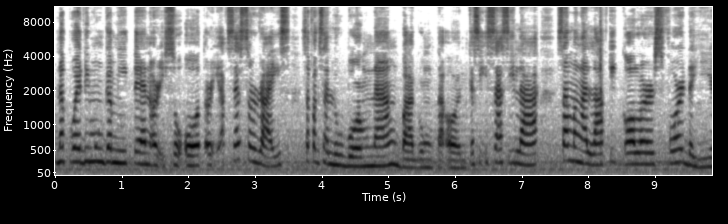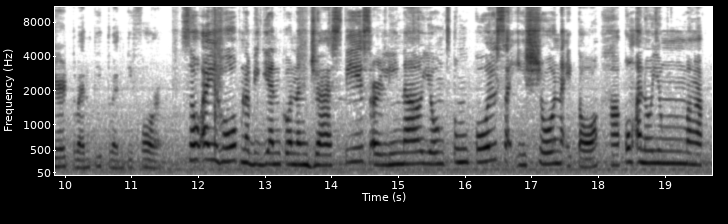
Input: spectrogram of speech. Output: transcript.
na pwede mong gamitin or isuot or i-accessorize sa pagsalubong ng bagong taon. Kasi isa sila sa mga lucky colors for the year 2024. So I hope nabigyan ko ng justice or linaw yung tungkol sa issue na ito. Ah, kung ano yung mga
